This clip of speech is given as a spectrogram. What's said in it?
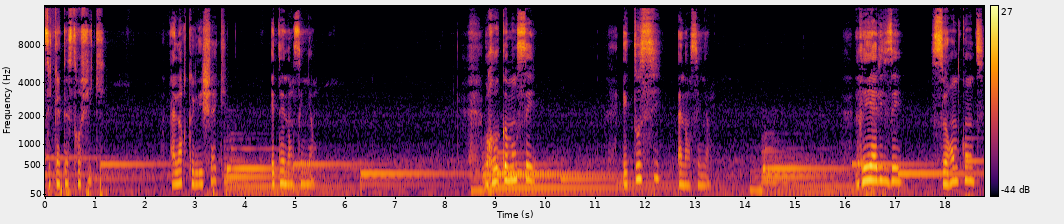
c'est catastrophique. Alors que l'échec est un enseignant. Recommencer est aussi un enseignant. Réaliser, se rendre compte,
